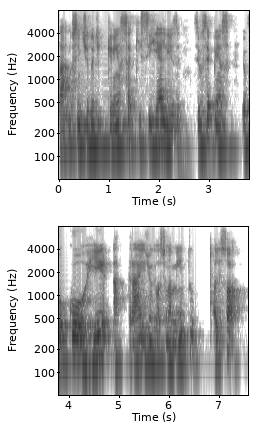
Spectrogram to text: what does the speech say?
tá? No sentido de crença que se realiza. Se você pensa, eu vou correr atrás de um relacionamento, olha só,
